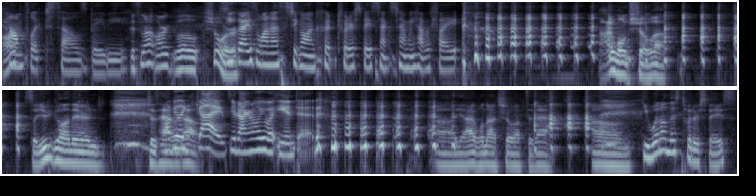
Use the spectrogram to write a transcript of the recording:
our. conflict sells, baby. it's not our. Well, sure. Do you guys want us to go on Twitter Space next time we have a fight? I won't show up. so you can go on there and just have I'll be like, out. guys, you're not gonna believe what Ian did. I will not show up to that. Um, he went on this Twitter space,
